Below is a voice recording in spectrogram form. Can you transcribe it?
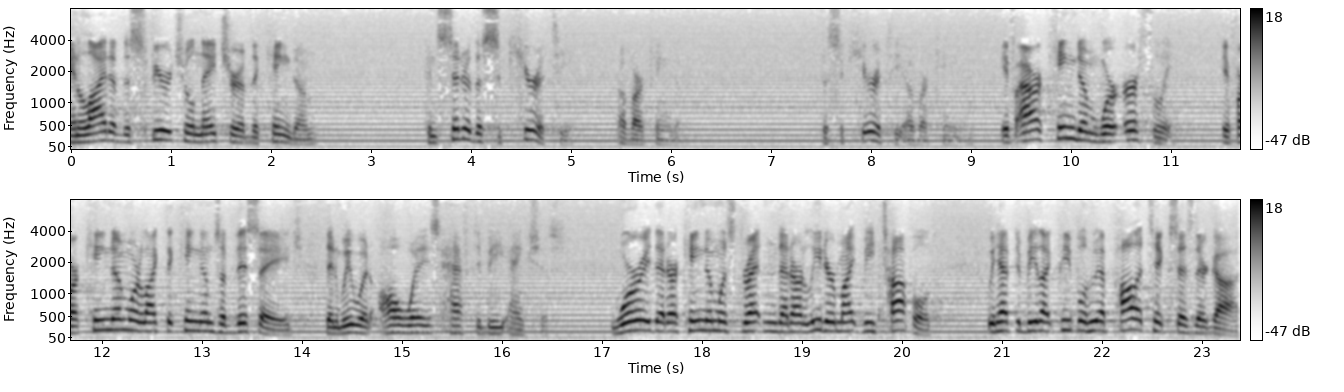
in light of the spiritual nature of the kingdom, consider the security of our kingdom. The security of our kingdom. If our kingdom were earthly, if our kingdom were like the kingdoms of this age, then we would always have to be anxious. Worried that our kingdom was threatened, that our leader might be toppled. We'd have to be like people who have politics as their God,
